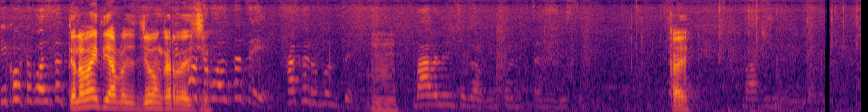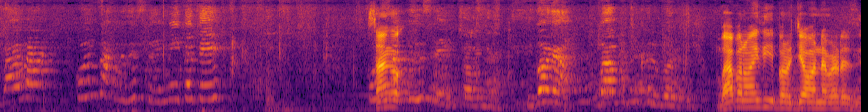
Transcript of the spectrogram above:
हे खोटं बोलतात. त्याला माहिती आहे आपलं जेवण करायला खोटं जायची बोलतात ते. हा खरं बोलतोय. हम्म. बाबाला विचारू आपण कोण चांगलं दिसतंय. काय? बाबा कोण चांगलं दिसतंय? मी का ते? कोण सांग. चांगलं दिसतंय? बघू. बाबाला माहिती बरं जेवण नाही भेटायचं.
